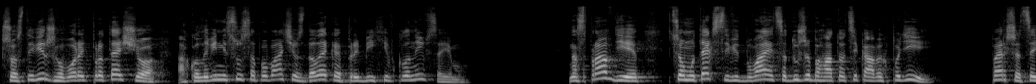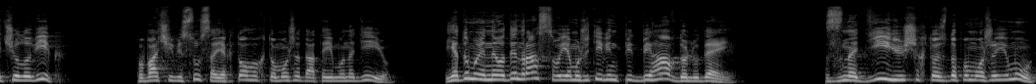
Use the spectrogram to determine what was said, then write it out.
Шостий вірш говорить про те, що а коли він Ісуса побачив, здалека прибіг і вклонився йому. Насправді, в цьому тексті відбувається дуже багато цікавих подій. Перше, цей чоловік побачив Ісуса як того, хто може дати йому надію. Я думаю, не один раз в своєму житті він підбігав до людей з надією, що хтось допоможе йому.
